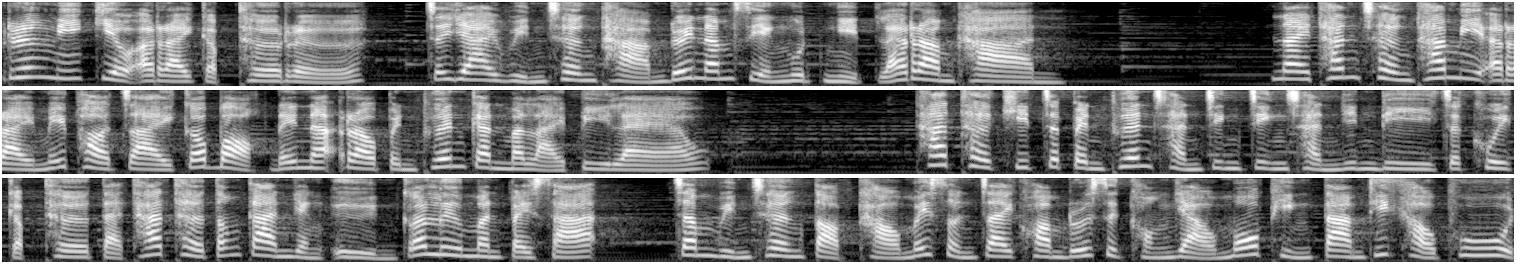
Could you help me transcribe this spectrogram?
เรื่องนี้เกี่ยวอะไรกับเธอเหรอ จะยายหวินเชิงถามด้วยน้ำเสียงหงุดหงิดและรำคาญ นายท่านเชิงถ้ามีอะไรไม่พอใจก็บอกได้นะเราเป็นเพื่อนกันมาหลายปีแล้วถ้าเธอคิดจะเป็นเพื่อนฉันจริง ๆ ฉันยินดีจะคุยกับเธอ แต่ถ้าเธอต้องการอย่างอื่นก็ลืมมันไปซะ จำหวินเชิงตอบเขาไม่สนใจความรู้สึกของเหยาโม่ผิงตามที่เขาพูด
